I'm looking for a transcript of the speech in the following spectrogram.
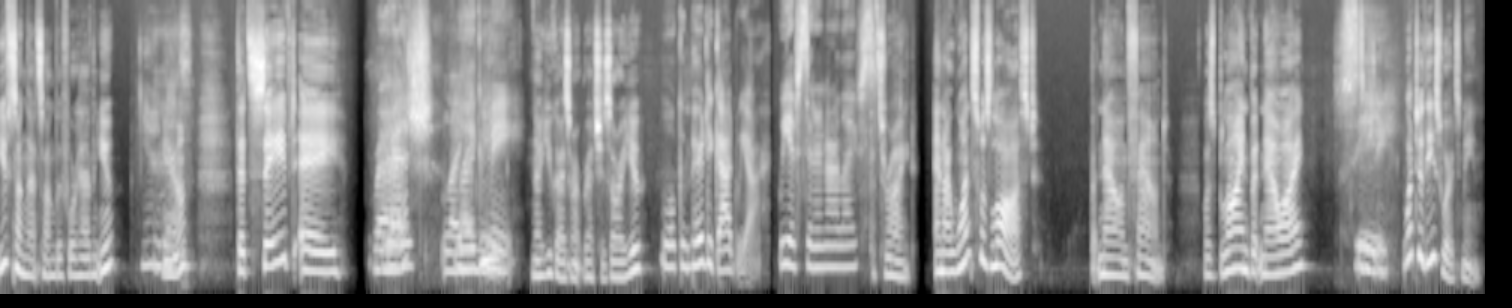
You've sung that song before, haven't you? Yeah. Yeah. That saved a. Wretch like, me. Now, you guys aren't wretches, are you? Well, compared to God, we are. We have sin in our lives. That's right. And I once was lost, but now I'm found. Was blind, but now I. See. What do these words mean?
